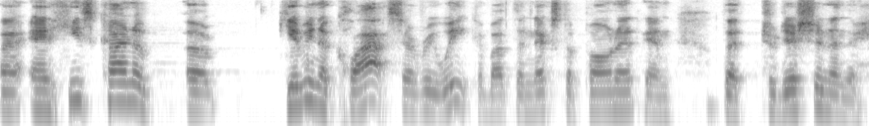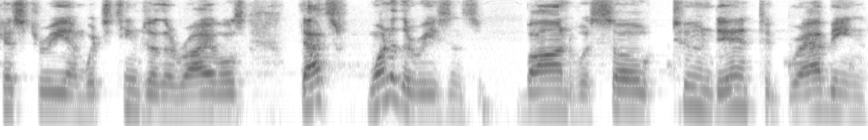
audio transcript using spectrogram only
Uh, and he's kind of uh, giving a class every week about the next opponent and the tradition and the history and which teams are the rivals. That's one of the reasons Bond was so tuned in to grabbing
